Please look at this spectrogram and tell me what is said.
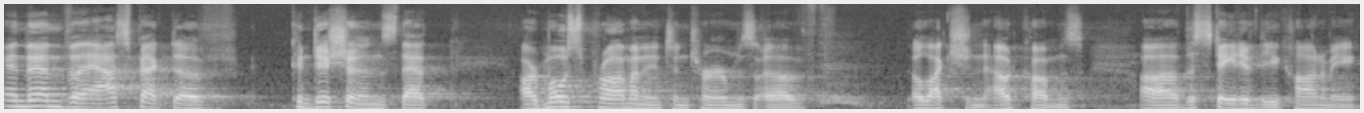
And then the aspect of conditions that are most prominent in terms of election outcomes uh, the state of the economy.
